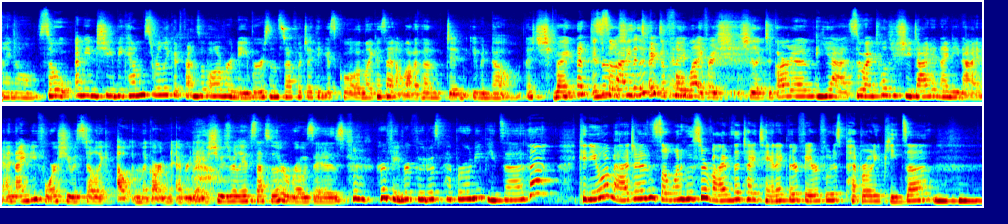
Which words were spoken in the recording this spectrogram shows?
I know. So, I mean, she becomes really good friends with all of her neighbors and stuff, which I think is cool. And like I said, a lot of them didn't even know that she Right. and so she lived like a full life, right? She, she liked to garden. Yeah, so I told you she died at 99. At 94, she was still like out in the garden every day. She was really obsessed with her roses. her favorite food was pepperoni pizza. Can you imagine someone who survived the Titanic? Their favorite food is pepperoni pizza. Mm-hmm.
